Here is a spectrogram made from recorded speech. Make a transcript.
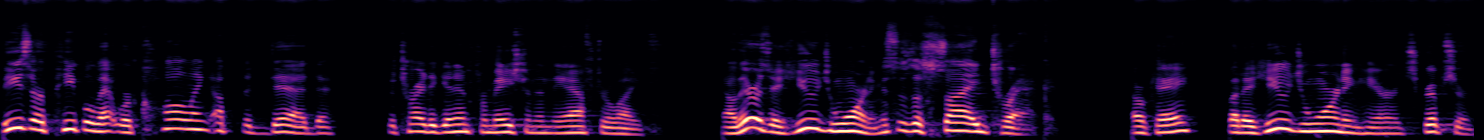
These are people that were calling up the dead to try to get information in the afterlife. Now, there is a huge warning. This is a sidetrack, okay? But a huge warning here in Scripture.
